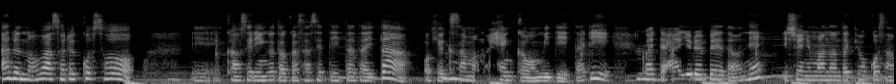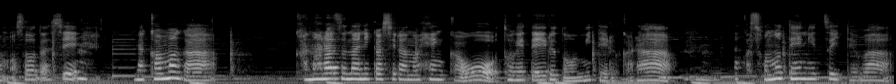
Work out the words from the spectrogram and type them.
あるのはそれこそ、えー、カウンセリングとかさせていただいたお客様の変化を見ていたり、こうやってアーユルベーダをね一緒に学んだ京子さんもそうだし、仲間が必ず何かしらの変化を遂げているのを見てるから、うん、なんかその点については、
